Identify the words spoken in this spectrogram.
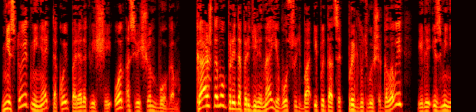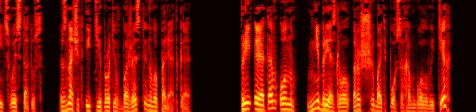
Не стоит менять такой порядок вещей, он освящен Богом. Каждому предопределена его судьба, и пытаться прыгнуть выше головы или изменить свой статус значит идти против божественного порядка. При этом он не брезговал расшибать посохом головы тех,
